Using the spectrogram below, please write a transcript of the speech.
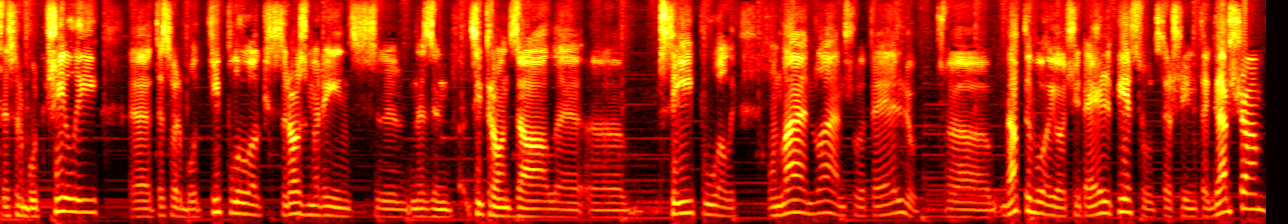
Tas var būt čili, uh, tas var būt ķiploks, rozmarīns, uh, nezinu, citronzāle, uh, sīpoli. Un lēni, lēni šo eļļu uh, gatavojot, šī eļļa piesūdzas ar šīm garšām,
